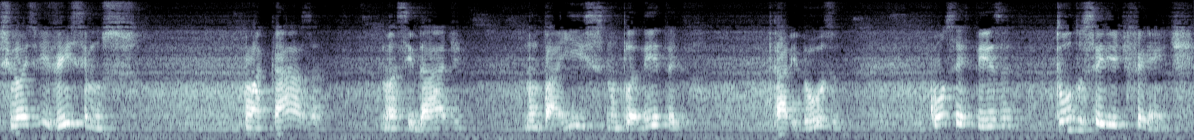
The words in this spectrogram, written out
se nós vivêssemos numa casa, numa cidade, num país, num planeta caridoso, com certeza tudo seria diferente.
